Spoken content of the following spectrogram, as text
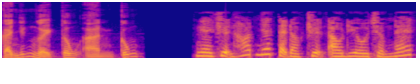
Cả những người công an cũng Nghe chuyện hot nhất tại đọc truyện audio.net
